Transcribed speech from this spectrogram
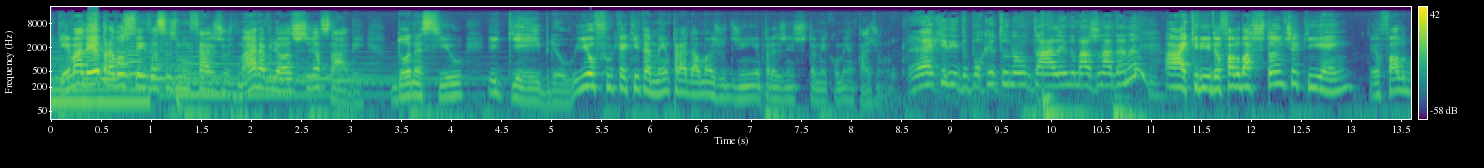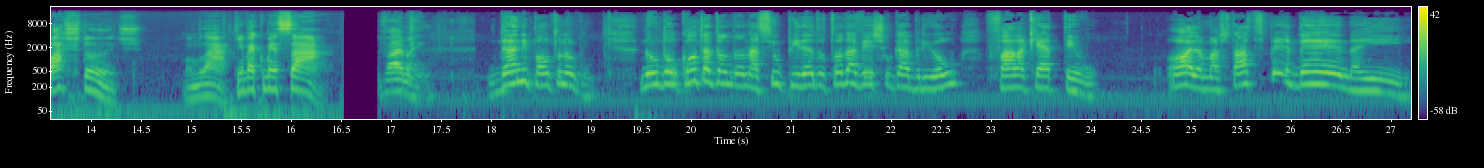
E quem vai ler pra vocês essas mensagens maravilhosas, vocês já sabem, Dona Sil e Gabriel. E eu fico aqui também pra dar uma ajudinha pra gente também comentar junto. É, querido, porque tu não tá lendo mais nada, não. Ai, querida, eu falo bastante aqui, hein? Eu falo bastante. Vamos lá, quem vai começar? Vai, mãe. Dani ponto não. Não dou conta da Dona Sil pirando toda vez que o Gabriel fala que é teu. Olha, mas tá se perdendo aí.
